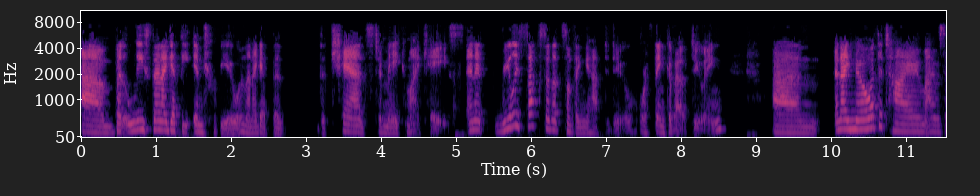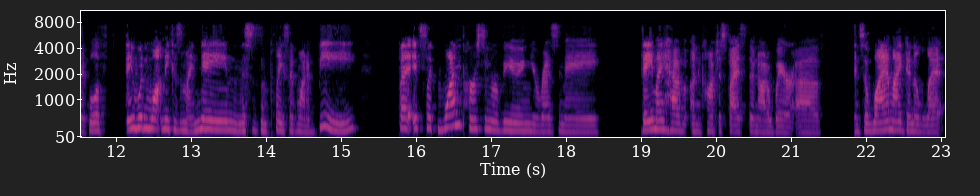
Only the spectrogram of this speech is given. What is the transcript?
Um, but at least then I get the interview and then I get the, the chance to make my case. And it really sucks that that's something you have to do or think about doing. Um, and I know at the time I was like, well, if they wouldn't want me because of my name, and this is the place I want to be. But it's like one person reviewing your resume, they might have unconscious bias they're not aware of. And so why am I going to let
